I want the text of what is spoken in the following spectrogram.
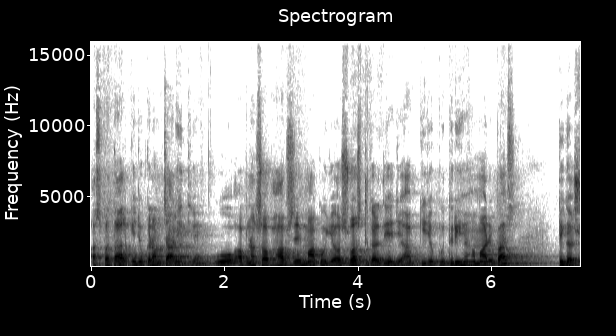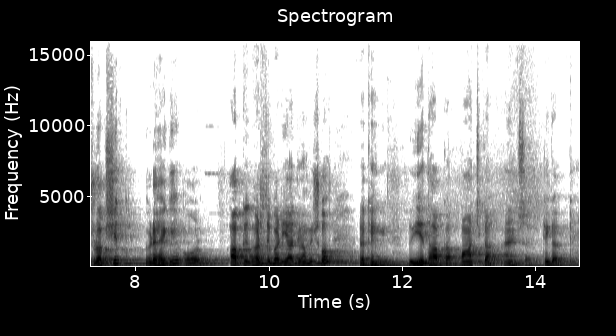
अस्पताल के जो कर्मचारी थे, वो अपना स्वभाव से माँ को यह अस्वस्थ कर दिए जो आपकी जो पुत्री है हमारे पास, ठीक है, सुरक्षित रहेगी और आपके घर से बढ़िया जो हम इसको रखेंगे। तो ये था आपका पाँच का आंसर, ठीक है?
